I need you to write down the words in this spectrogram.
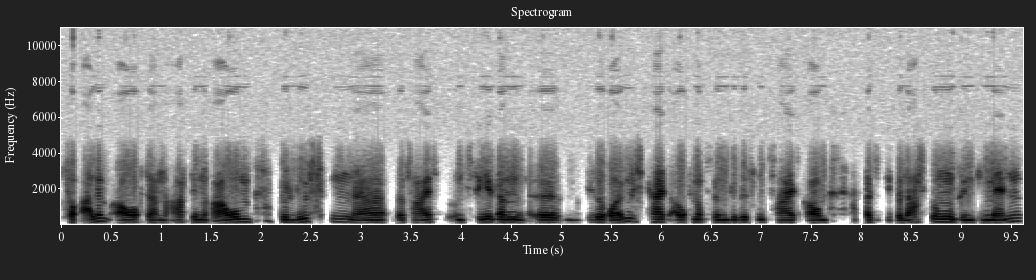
vor allem auch danach den Raum belüften. Ja. Das heißt, uns fehlt dann äh, diese Räumlichkeit auch noch für einen gewissen Zeitraum. Also die Belastungen sind immens.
